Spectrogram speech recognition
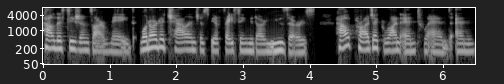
how decisions are made, what are the challenges we are facing with our users, how project run end to end. And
